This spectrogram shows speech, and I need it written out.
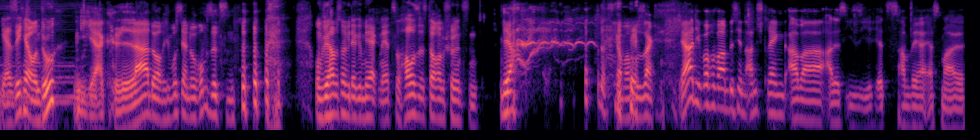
Ja, sicher. Und du? Ja, klar doch. Ich muss ja nur rumsitzen. Und wir haben es mal wieder gemerkt, ne? Zu Hause ist doch am schönsten. Ja. Das kann man wohl sagen. Ja, die Woche war ein bisschen anstrengend, aber alles easy. Jetzt haben wir ja erstmal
